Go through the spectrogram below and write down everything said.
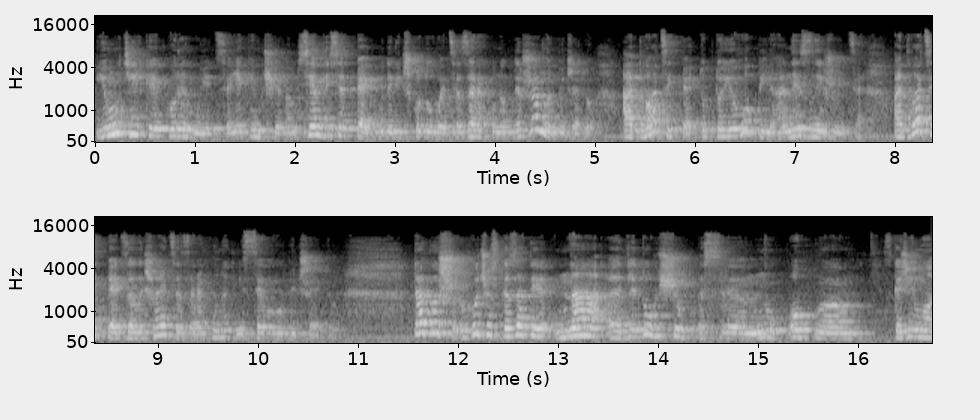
йому тільки коригується, яким чином 75 буде відшкодовуватися за рахунок державного бюджету, а 25, тобто його пільга не знижується, а 25 залишається за рахунок місцевого бюджету. Також хочу сказати, е, для того, щоб ну, об, е, скажімо,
